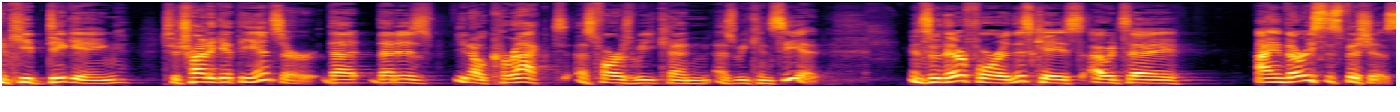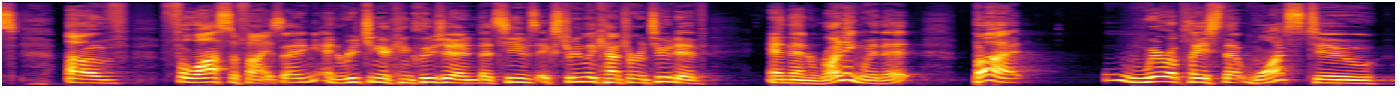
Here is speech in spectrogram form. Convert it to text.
and keep digging to try to get the answer that that is you know correct as far as we can as we can see it. And so therefore in this case I would say I am very suspicious of philosophizing and reaching a conclusion that seems extremely counterintuitive and then running with it. But we're a place that wants to,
